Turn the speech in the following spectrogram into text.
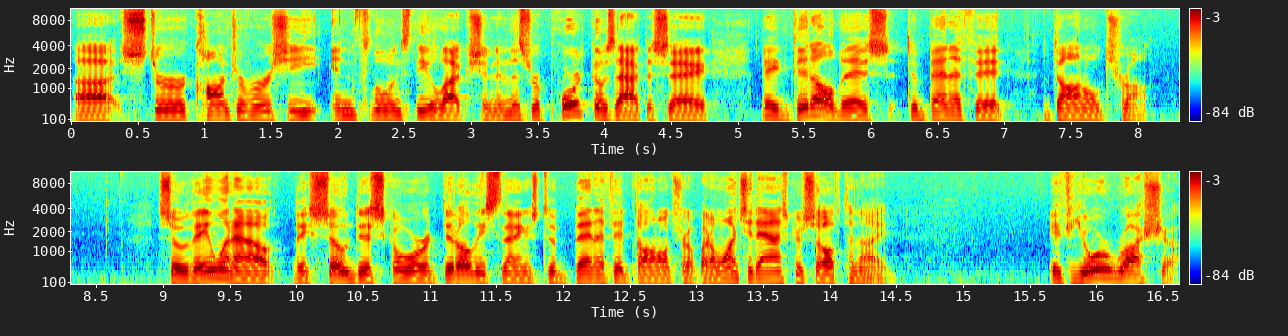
uh, stir controversy, influence the election. And this report goes out to say they did all this to benefit Donald Trump. So they went out, they sowed discord, did all these things to benefit Donald Trump. But I want you to ask yourself tonight if you're Russia,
